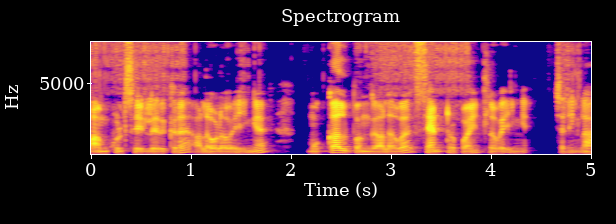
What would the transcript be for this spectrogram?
ஹாம்குல் சைடில் இருக்கிற அளவில் வைங்க. முக்கால் பங்கு அளவை சென்டர் பாயிண்டில் வைங்க. சரிங்களா?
